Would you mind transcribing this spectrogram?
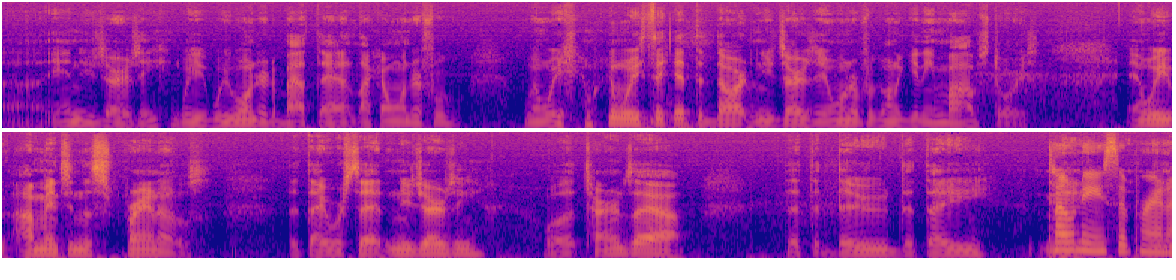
uh, in New Jersey. We we wondered about that. Like I wonder if we, when we when we hit the dart in New Jersey, I wonder if we're going to get any mob stories. And we I mentioned the Sopranos that they were set in New Jersey. Well, it turns out that the dude that they Tony Soprano.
